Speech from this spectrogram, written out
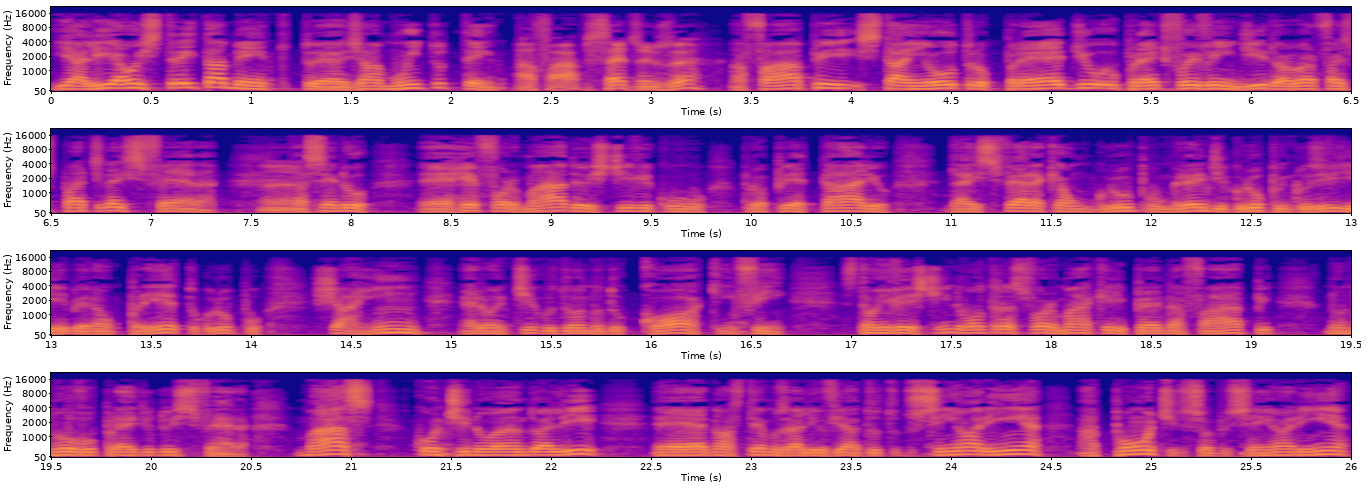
E ali é um estreitamento, é, já há muito tempo. A FAAP, certo, São José? A FAAP está em outro prédio, o prédio foi vendido, agora faz parte da Esfera. Está é. sendo é, reformado, eu estive com o proprietário da Esfera, que é um grupo, um grande grupo, inclusive de Ribeirão Preto, o grupo Chaim, era o antigo dono do COC, enfim. Estão investindo, vão transformar aquele prédio da FAAP no novo prédio do Esfera. Mas, continuando ali, é, nós temos ali o viaduto do Senhorinha, a ponte sobre o Senhorinha,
